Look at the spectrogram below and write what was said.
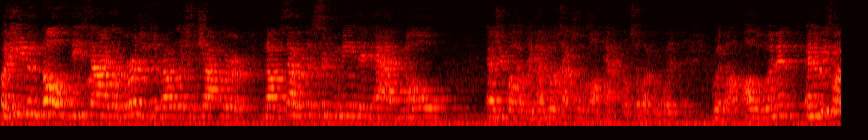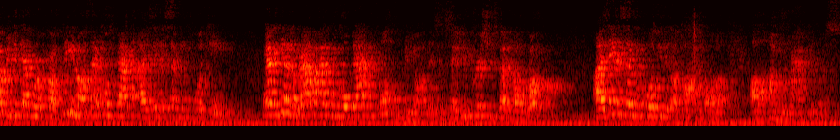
But even though these guys are virgins in Revelation chapter number 7, it just simply means they've had no, as you well, they've had no sexual contact whatsoever with, with uh, other women. And the reason why we get that word Parthenos, that goes back to Isaiah 7 14. And again, the rabbis will go back and forth with me on this and say, you Christians got it all wrong. Isaiah 7 14 is not talking about a, miraculous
